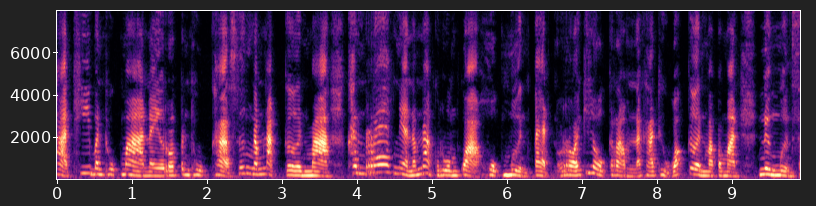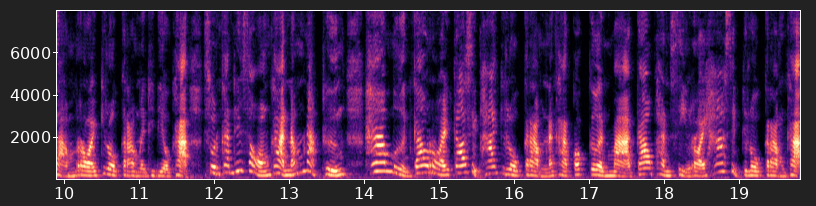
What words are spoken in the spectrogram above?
ค่ะ ที่บรรทุกมาในรถบรรทุกค่ะ ซึ่งน้ำหนักเกินมา คันแรกเนี่ยน้ำหนักรวมกว่า 6,800กิโลกรัมนะคะ ถือว่าเกินมาประมาณ 1,300 กิโลกรัมเลยทีเดียวค่ะ ส่วนคันที่ 2 ค่ะ น้ำหนักถึง 5,995กิโลกรัมนะคะ ก็เกินมา 9,450 50 กิโลกรัมค่ะ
